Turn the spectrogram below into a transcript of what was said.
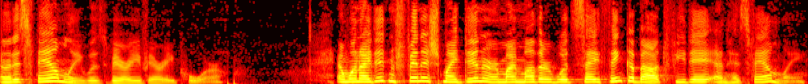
and that his family was very, very poor. And when I didn't finish my dinner, my mother would say, Think about Fide and his family.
